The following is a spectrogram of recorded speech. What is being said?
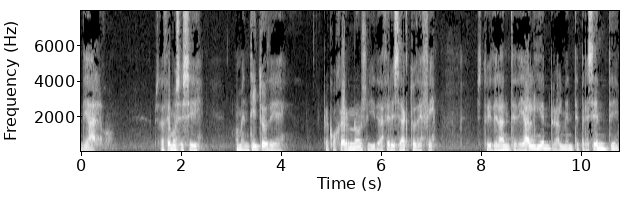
de algo. Pues hacemos ese momentito de recogernos y de hacer ese acto de fe. Estoy delante de alguien realmente presente,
